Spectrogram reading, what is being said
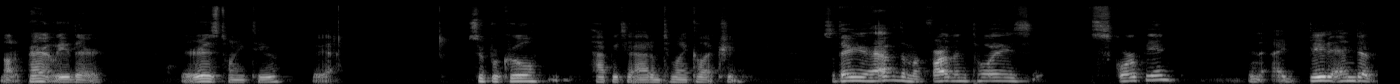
Not apparently, there there is 22, but yeah. Super cool. Happy to add them to my collection. So there you have the McFarlane Toys Scorpion. And I did end up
